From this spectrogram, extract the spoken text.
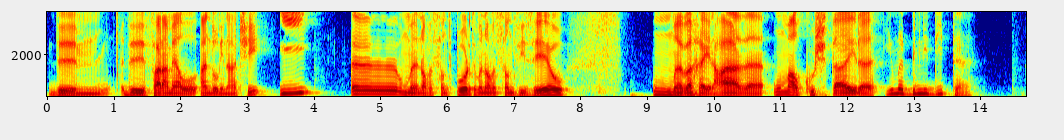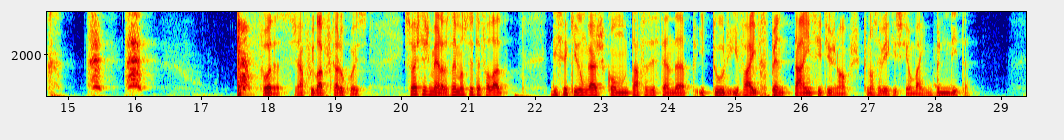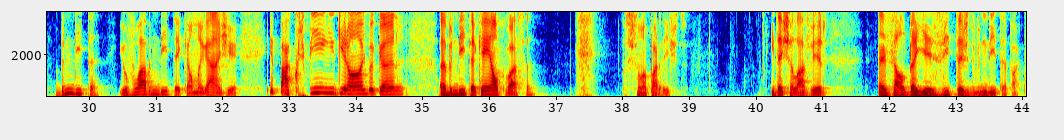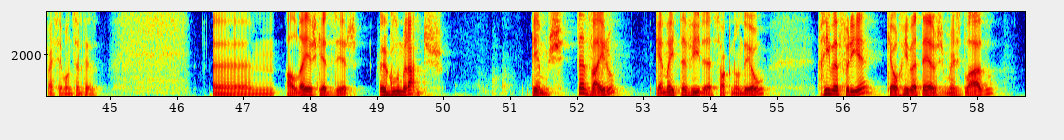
de, de Faramel Andolinacci e uh, uma nova sessão de Porto, uma nova sessão de Viseu, uma barreirada, uma alcosteira e uma benedita. Foda-se, já fui lá buscar o coiso. São estas merdas. Lembram-se de eu ter falado disto aqui de um gajo como está a fazer stand-up e tour e vai e de repente está em sítios novos que não sabia que existiam bem? Benedita. Benedita. Eu vou à Benedita, que é uma gaja. Epá, cuspinho, que olho bacana. A Benedita, quem é Alcobaça? Vocês estão a par disto. E deixa lá ver as aldeiasitas de Benedita, pá, que vai ser bom de certeza. Ahm, aldeias quer dizer aglomerados. Temos Taveiro, que é meio Tavira, só que não deu. Riba Fria, que é o Ribatejo, mas de lado.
